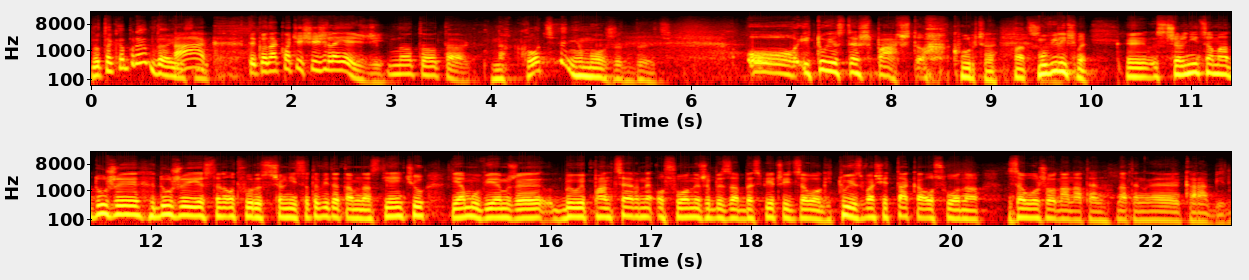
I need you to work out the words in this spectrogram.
No taka prawda jest. tak, tylko na kocie się źle jeździ. No to tak. Na kocie nie może być. O, i tu jest też, patrz, to kurczę. Patrz. Mówiliśmy, y, strzelnica ma duży, duży jest ten otwór strzelnicy, to widać tam na zdjęciu. Ja mówiłem, że były pancerne osłony, żeby zabezpieczyć załogi. Tu jest właśnie taka osłona założona na ten, na ten e, karabin.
